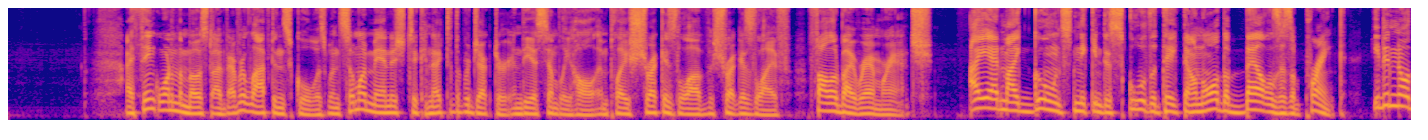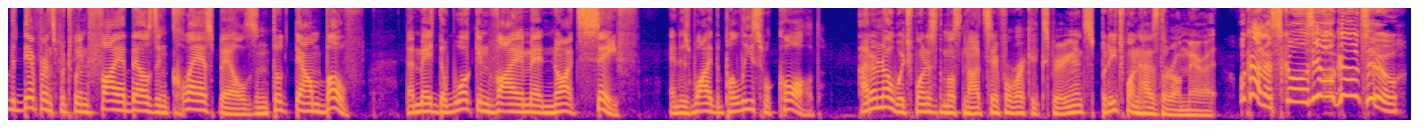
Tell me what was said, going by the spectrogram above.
I think one of the most I've ever laughed in school was when someone managed to connect to the projector in the assembly hall and play Shrek is Love, Shrek is Life, followed by Ram Ranch. I had my goons sneak into school to take down all the bells as a prank. He didn't know the difference between fire bells and class bells and took down both. That made the work environment not safe, and is why the police were called. I don't know which one is the most not safe for work experience, but each one has their own merit. What kind of schools y'all go to?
